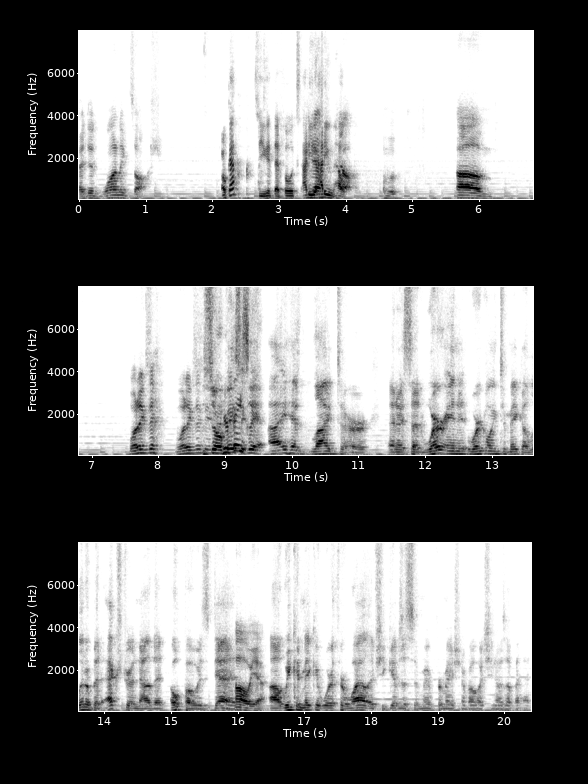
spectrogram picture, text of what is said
I did one exhaustion. Okay, so you get that full. Ex- how do you how do you help? Yeah. Um, what exactly? What exactly? So You're basically, I had lied to her, and I said, "We're in it. We're going to make a little bit extra now that Oppo is dead. oh yeah. Uh, we can make it worth her while if she gives us some information about what she knows up ahead."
